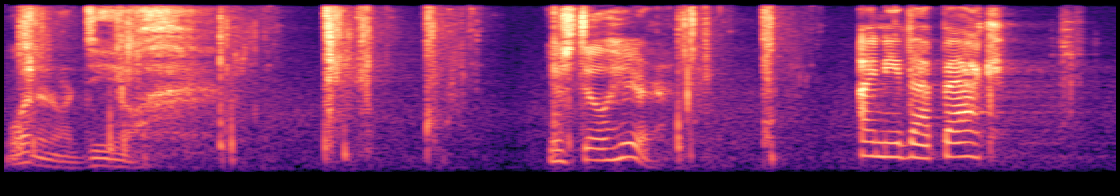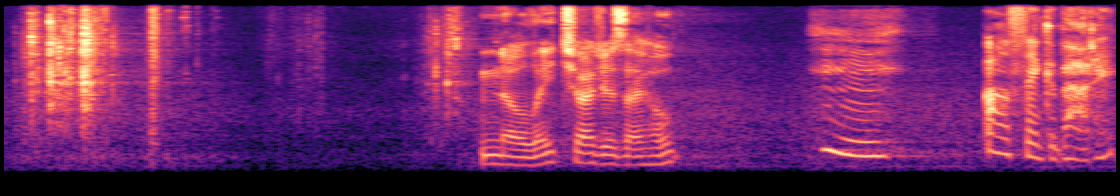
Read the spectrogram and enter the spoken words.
What an ordeal. You're still here. I need that back. No late charges, I hope. Hmm. I'll think about it.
